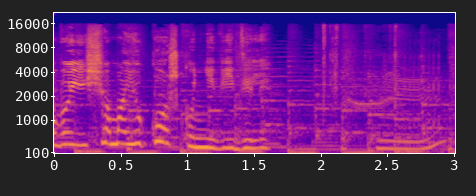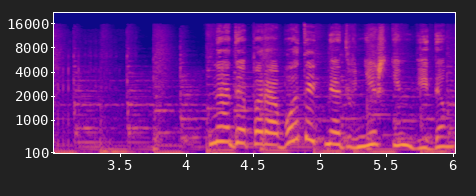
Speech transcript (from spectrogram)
вы еще мою кошку не видели. Надо поработать над внешним видом.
